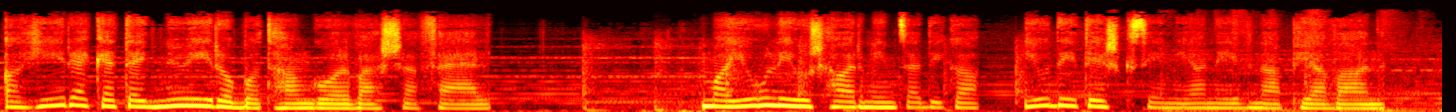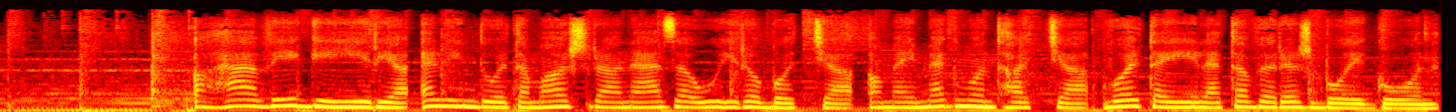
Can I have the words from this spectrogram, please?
A híreket egy női robot hangolvassa fel. Ma július 30-a, Judit és Xenia névnapja van. A HVG írja, elindult a Marsra a NASA új robotja, amely megmondhatja, volt-e élet a vörös bolygón.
